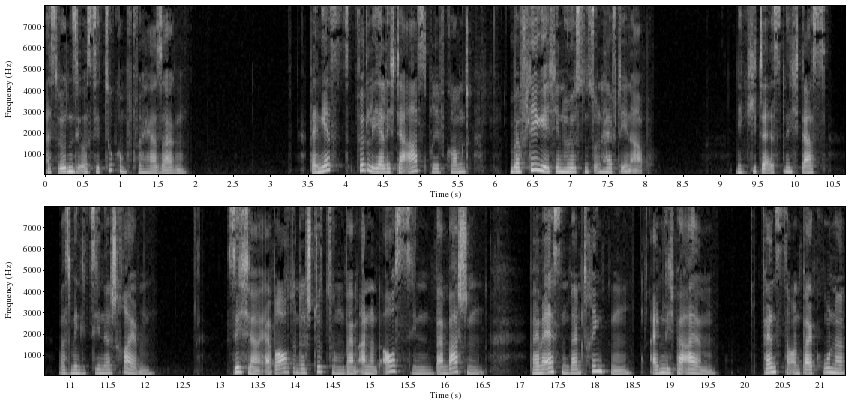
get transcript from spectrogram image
als würden sie uns die Zukunft vorhersagen. Wenn jetzt vierteljährlich der Arztbrief kommt, überfliege ich ihn höchstens und hefte ihn ab. Nikita ist nicht das, was Mediziner schreiben. Sicher, er braucht Unterstützung beim An- und Ausziehen, beim Waschen, beim Essen, beim Trinken, eigentlich bei allem. Fenster und Balkone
